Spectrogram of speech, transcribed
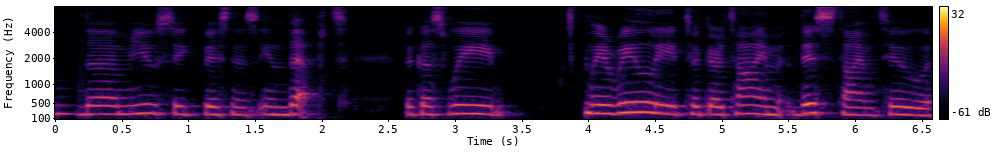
the music business in depth because we we really took our time this time to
